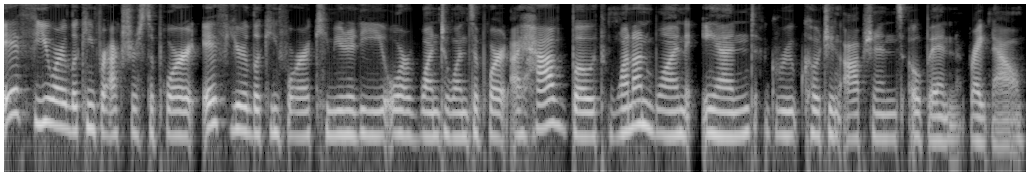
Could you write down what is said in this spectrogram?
if you are looking for extra support, if you're looking for a community or one to one support, I have both one on one and group coaching options open right now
